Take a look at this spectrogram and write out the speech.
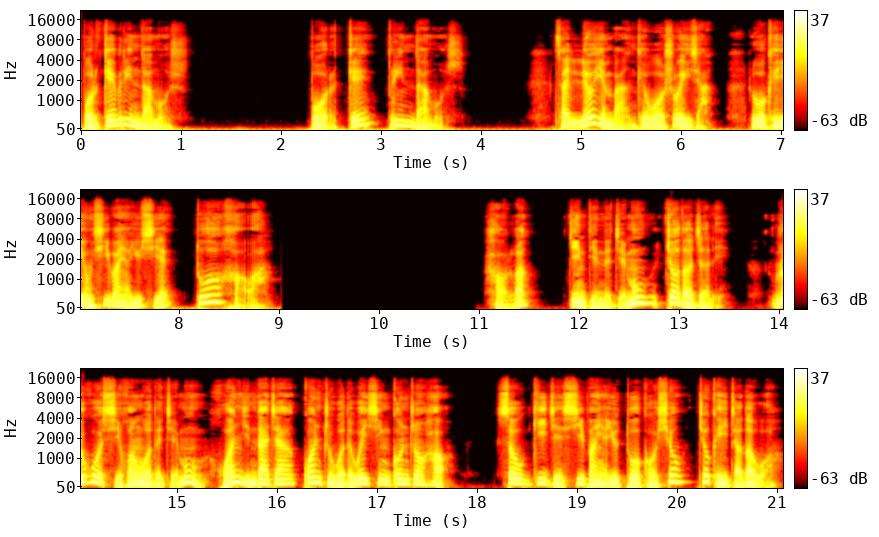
，¿por qué brindamos？¿por qué brindamos？在留言板给我说一下，如果可以用西班牙语写，多好啊！好了，今天的节目就到这里。如果喜欢我的节目，欢迎大家关注我的微信公众号，搜“季节西班牙语脱口秀”就可以找到我，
